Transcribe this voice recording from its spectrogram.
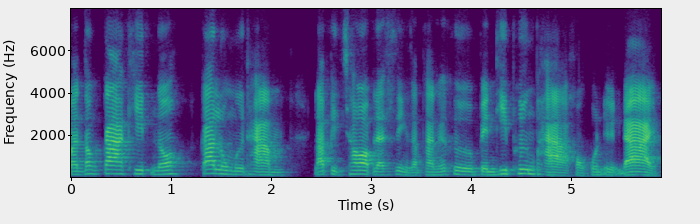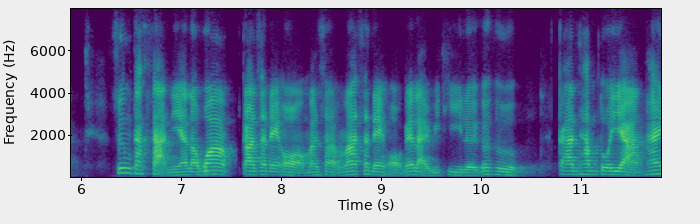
มันต้องกล้าคิดเนาะกล้าลงมือทำรับผิดชอบและสิ่งสำคัญก็คือเป็นที่พึ่งพาของคนอื่นได้ ซึ่งทักษะนี้เราว่าการแสดงออกมันสามารถแสดงออกได้หลายวิธีเลยก็คือ การทำตัวอย่างให้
